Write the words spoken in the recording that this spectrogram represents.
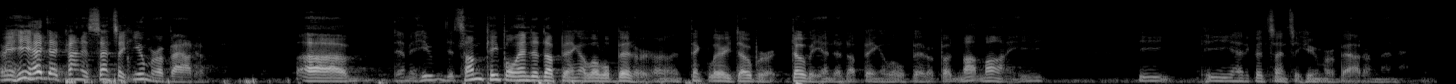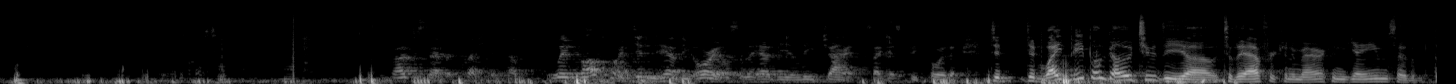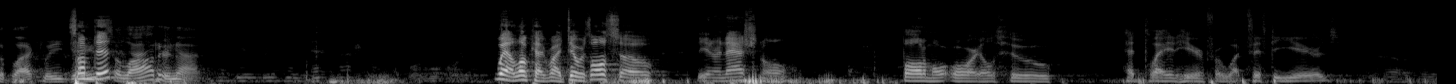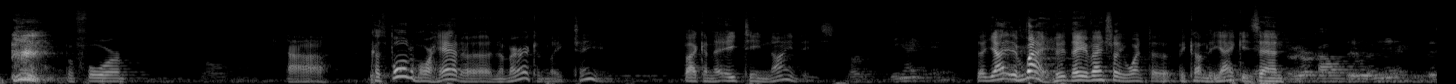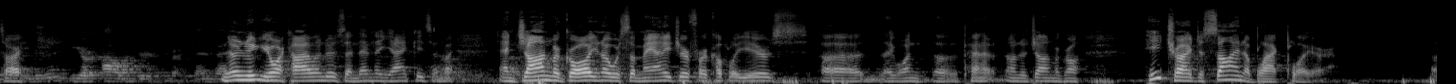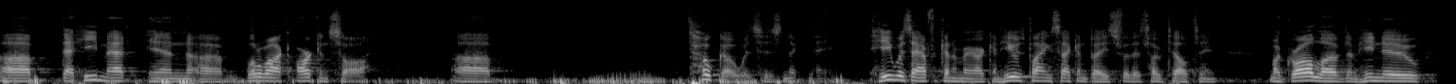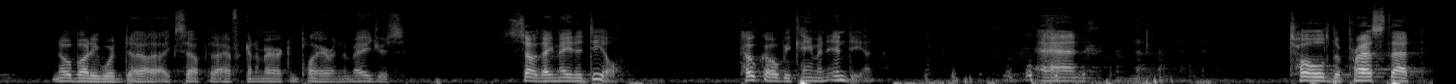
I mean, he had that kind of sense of humor about him. Uh, I mean, he, some people ended up being a little bitter. I think Larry Dober, Doby ended up being a little bitter, but not Monte. He, he, he had a good sense of humor about him. And, I just have a question. When Baltimore didn't have the Orioles, so they had the elite Giants, I guess, before that. Did did white people go to the uh, to the African American games or the, the Black League? Some did a lot or not. Well, okay, right. There was also the international Baltimore Orioles who had played here for what, 50 years before. Because Baltimore had a, an American League team back in the 1890s. The Yankees? The, yeah, right. They eventually went to become the Yankees. And New York Islanders. Sorry. New York Islanders. No, New York Islanders, and then the Yankees, and and John McGraw, you know, was the manager for a couple of years. Uh, they won the pennant under John McGraw. He tried to sign a black player uh, that he met in uh, Little Rock, Arkansas. Uh, Toko was his nickname. He was African American. He was playing second base for this hotel team. McGraw loved him. He knew nobody would uh, accept an African American player in the majors. So they made a deal. Toko became an Indian and told the press that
